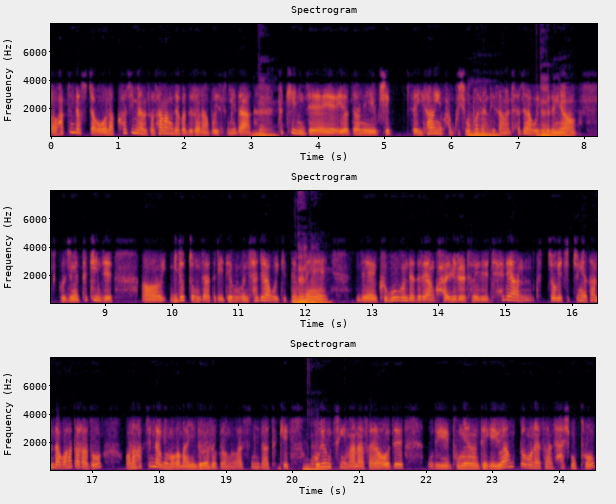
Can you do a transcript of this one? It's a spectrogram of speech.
어, 확진자 숫자가 워낙 커지면서 사망자가 늘어나고 있습니다. 네. 특히 이제 여전히 60세 이상이 한 95% 음. 이상을 차지하고 있거든요. 그 중에 특히 이제 어 미접종자들이 대부분 차지하고 있기 때문에 네네. 이제 그 부분들에 대한 관리를 저희들이 최대한 그쪽에 집중해서 한다고 하더라도 워낙 확진자 규모가 많이 늘어서 그런 것 같습니다. 특히 네. 고령층이 많아서요. 어제 우리 보면은 되게 요양병원에서 한 45%,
